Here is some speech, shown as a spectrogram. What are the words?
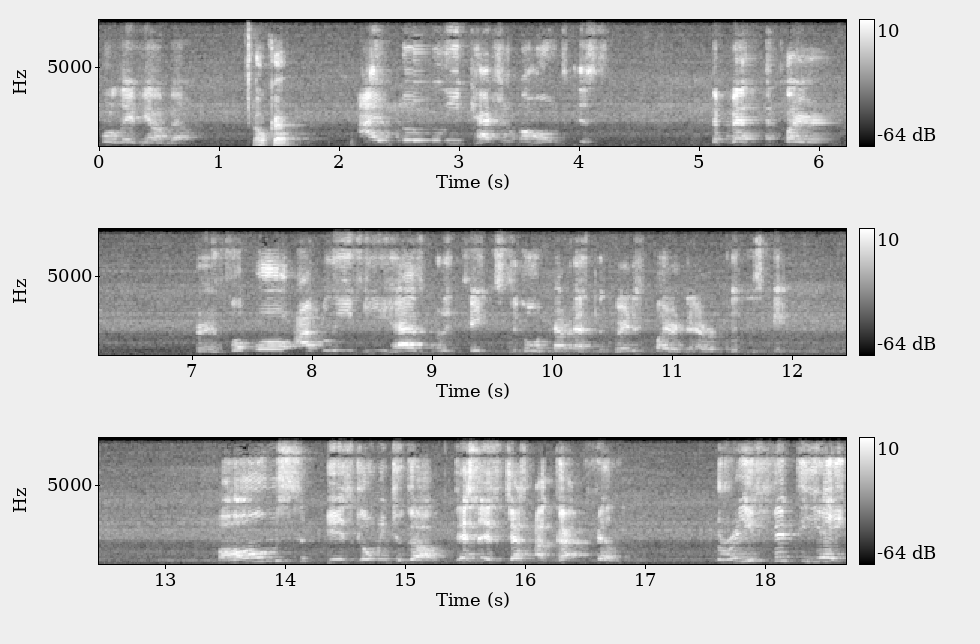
for Le'Veon Bell. Okay. I believe Patrick Mahomes is the best player in football. I believe he has what it takes to go down as the greatest player to ever play this game. Mahomes is going to go. This is just a gut feeling. 358,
